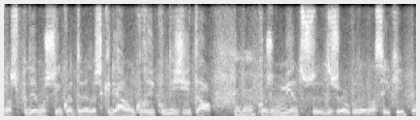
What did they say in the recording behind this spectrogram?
nós podemos, enquanto treinadores, criar um currículo digital uhum. com os momentos de jogo da nossa equipa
